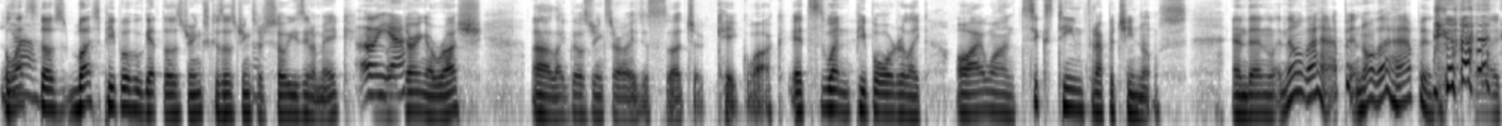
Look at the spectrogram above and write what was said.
Bless yeah. those bless people who get those drinks because those drinks are so easy to make. Oh, Like, yeah? during a rush, uh, like those drinks are always just such a cakewalk. It's when people order like, oh, I want sixteen frappuccinos, and then no, that happened. No, that happened. like,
